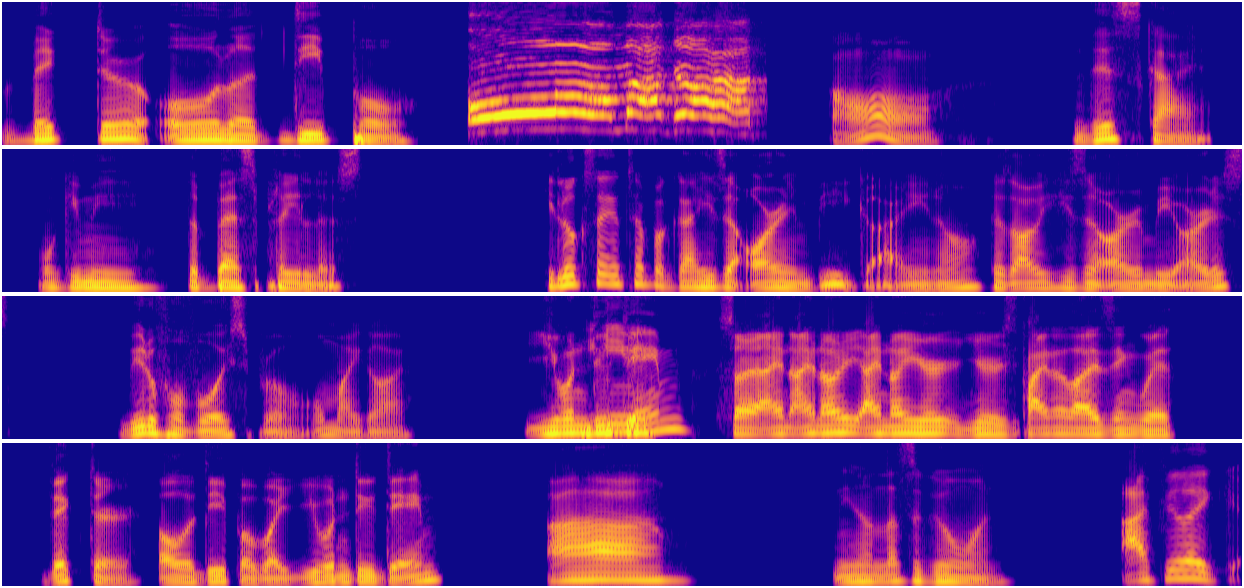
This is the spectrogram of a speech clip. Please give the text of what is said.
Victor Oladipo. Oh my God! Oh, This guy will give me the best playlist. He looks like the type of guy. He's an R and B guy, you know, because obviously he's an R and B artist. Beautiful voice, bro. Oh my god. You wouldn't He do Dame? Sorry, I, I know I know you're you're finalizing with Victor Oladipo, but you wouldn't do Dame? Ah, you know that's a good one. I feel like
